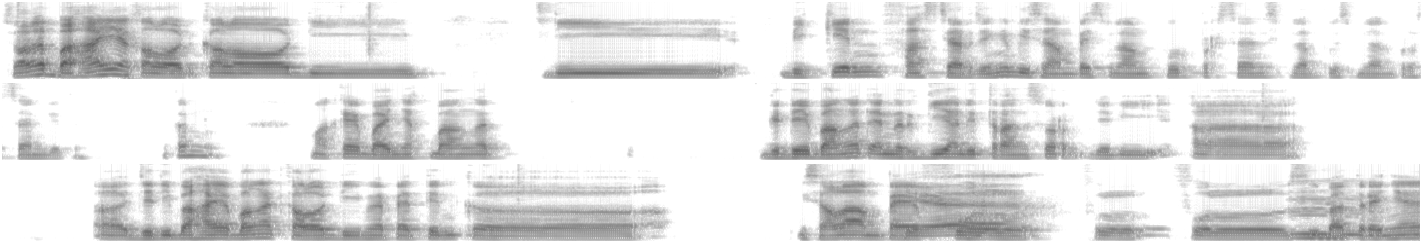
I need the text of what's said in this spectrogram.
Soalnya bahaya kalau kalau di di bikin fast chargingnya bisa sampai 90%, 99% gitu. Itu Kan makanya banyak banget gede banget energi yang ditransfer jadi eh, eh, jadi bahaya banget kalau dimepetin ke misalnya sampai Ya. full full full si Hmm. baterainya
